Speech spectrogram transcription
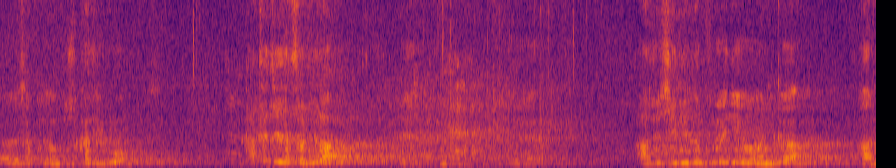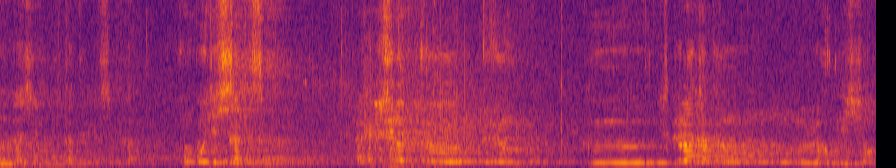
어, 작품상 축하드리고 같은 제작사입니다. 네, 네, 아주 재미있는 코미디 영화니까 많은 관심 부탁드리겠습니다. 홍보 이제 시작했습니다. 해주시는 그 특별한 작품을 하고 계시죠?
